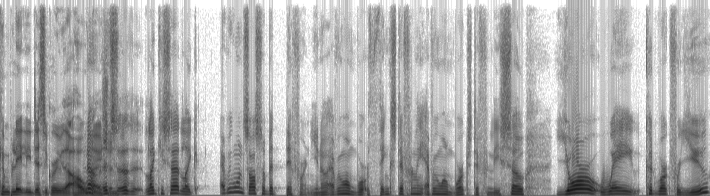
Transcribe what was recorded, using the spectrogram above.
completely disagree with that whole no, notion. it's uh, like you said, like everyone's also a bit different. You know, everyone wor- thinks differently. Everyone works differently. So your way could work for you,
